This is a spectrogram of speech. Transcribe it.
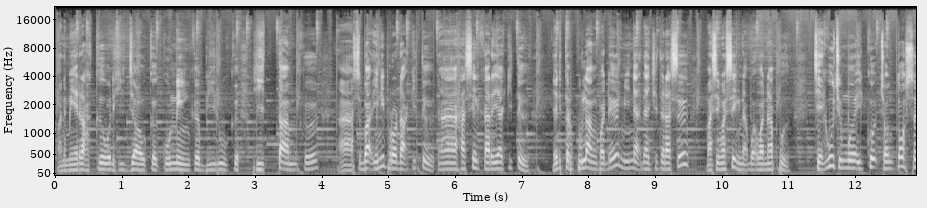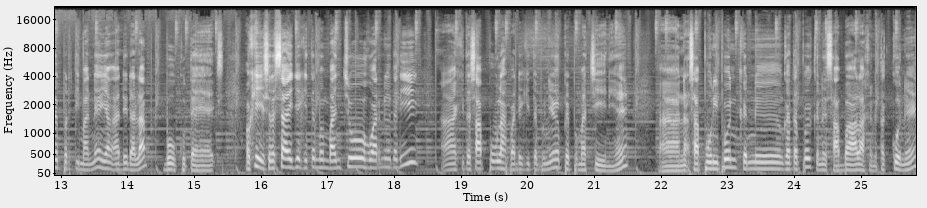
Warna merah ke, warna hijau ke, kuning ke, biru ke, hitam ke ha, Sebab ini produk kita, ha, hasil karya kita. Jadi terpulang pada minat dan cita rasa masing-masing nak buat warna apa. Cikgu cuma ikut contoh seperti mana yang ada dalam buku teks. Okey, selesai je kita membancuh warna tadi. Ha, Kita sapulah pada kita punya paper maci ni eh. Ha, Nak sapu ni pun kena kata apa Kena sabarlah Kena tekun eh.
